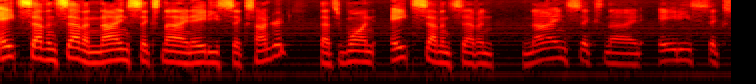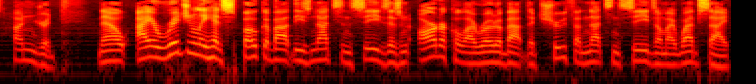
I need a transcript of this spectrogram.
877 969 8600. That's 1 877 969 8600. Now, I originally had spoke about these nuts and seeds. There's an article I wrote about the truth of nuts and seeds on my website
